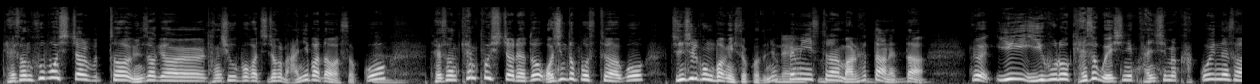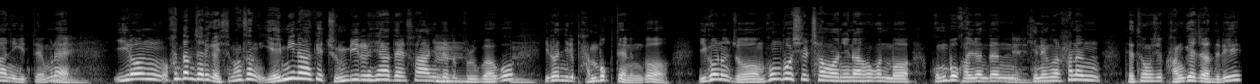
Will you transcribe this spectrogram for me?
대선 후보 시절부터 윤석열 당시 후보가 지적을 많이 받아왔었고 음. 대선 캠프 시절에도 워싱턴 포스트하고 진실 공방이 있었거든요. 네. 페미니스트라는 말을 했다 안 했다. 그 이 이후로 계속 외신이 관심을 갖고 있는 사안이기 때문에 네. 이런 환담 자리가 있으면 항상 예민하게 준비를 해야 될 사안인데도 음. 불구하고 음. 이런 일이 반복되는 거 이거는 좀 홍보실 차원이나 혹은 뭐 공보 관련된 네. 기능을 하는 대통령실 관계자들이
